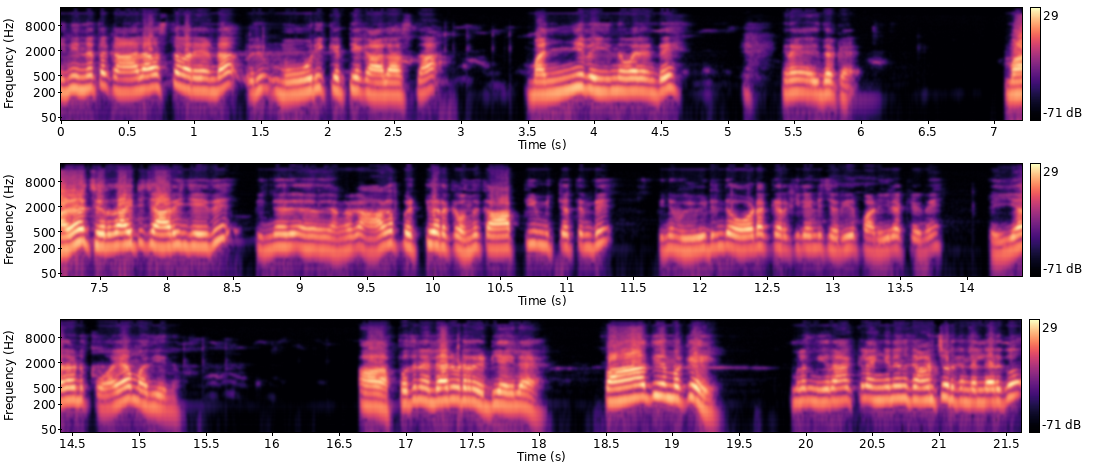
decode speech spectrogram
പിന്നെ ഇന്നത്തെ കാലാവസ്ഥ പറയണ്ട. ഒരു മൂടിക്കെട്ടിയ കാലാവസ്ഥ. മഞ്ഞ് പെയ്യുന്ന പോലെ ഉണ്ട്. ഇങ്ങനെ ഇതൊക്കെ. മഴ ചെറുതായിട്ട് ചാറിയും ചെയ്ത് പിന്നെ ഞങ്ങൾക്ക് ആകെ പെട്ടി കിടക്കാം. ഒന്ന് കാപ്പിയും മുറ്റത്തുണ്ട്. പിന്നെ വീടിന്റെ ഓടൊക്കെ ഇറക്കിയിട്ട് അതിന്റെ ചെറിയ പണിയിലൊക്കെയാണ്. പെയ്യാതെ പോയാൽ മതിയെന്നു ആ അപ്പൊ തന്നെ എല്ലാരും ഇവിടെ റെഡി ആയില്ലേ? അപ്പൊ ആദ്യം നമുക്കേ നമ്മളെ മിറാക്കൾ എങ്ങനെയാന്ന് കാണിച്ചു കൊടുക്കണ്ട എല്ലാവർക്കും?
